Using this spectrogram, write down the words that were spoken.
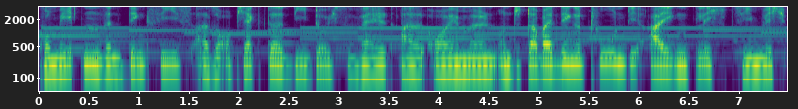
Kometen sind Dingsies, also Objekte, die durchs Weltall äumeln und dabei Dinge tun, die eigentlich ziemlich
